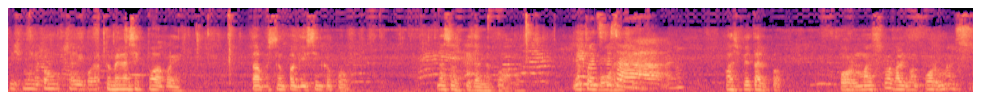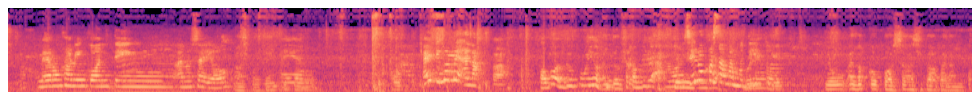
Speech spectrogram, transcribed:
mismo natumbok sa likuran. Tumilansik po ako eh. Tapos nung pagising ko po, nasa hospital na po ako. May months ka sa, ano? Hospital po. Four months pa, bali mag four months. Meron kaming konting, ano sa'yo. Opo, thank you Ayan. po. Ay, di ba may anak ka? Opo, doon po yun, Andun sa po. kabila. Oh, sinong kasama mo dito? Yung anak ko po, sa si Papa lang po.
